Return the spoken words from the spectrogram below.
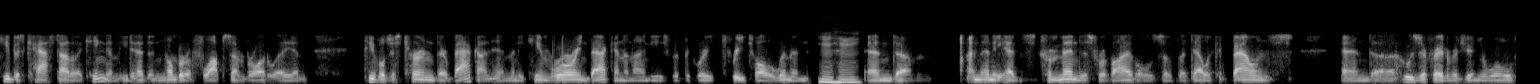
he was cast out of the kingdom. He'd had a number of flops on Broadway, and people just turned their back on him. And he came roaring back in the 90s with the great Three Tall Women Mhm. and um, and then he had tremendous revivals of A Delicate Balance and uh, Who's Afraid of Virginia Woolf,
